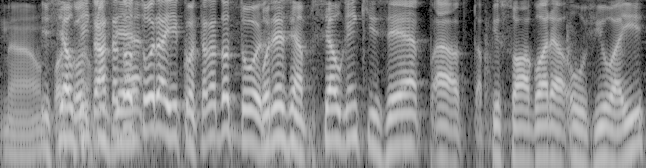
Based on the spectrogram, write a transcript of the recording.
Não. E se alguém contrata quiser- a doutora aí, contrata a doutora. Por exemplo, se alguém quiser, a, a pessoal agora ouviu aí,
